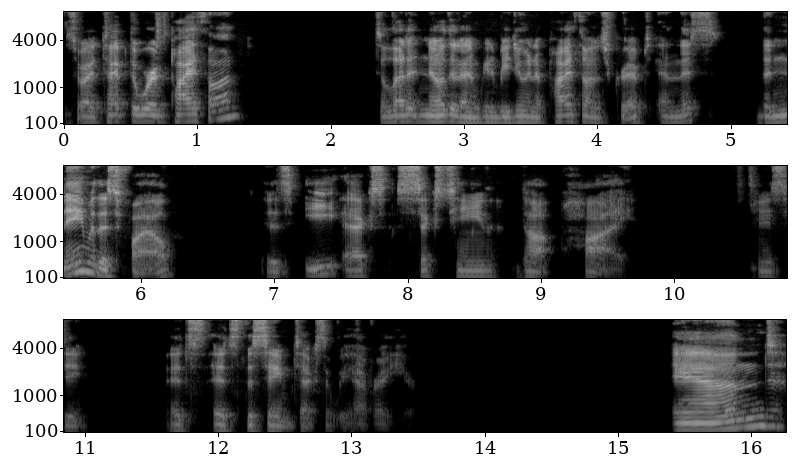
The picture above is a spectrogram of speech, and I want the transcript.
So I type the word Python to let it know that I'm going to be doing a Python script, and this the name of this file is ex16.py. Can you see? It's, it's the same text that we have right here. And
